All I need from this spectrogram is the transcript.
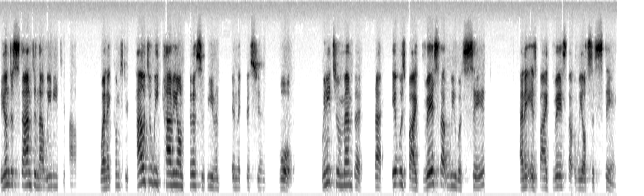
the understanding that we need to have when it comes to how do we carry on persevering in the Christian walk. We need to remember that it was by grace that we were saved, and it is by grace that we are sustained.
